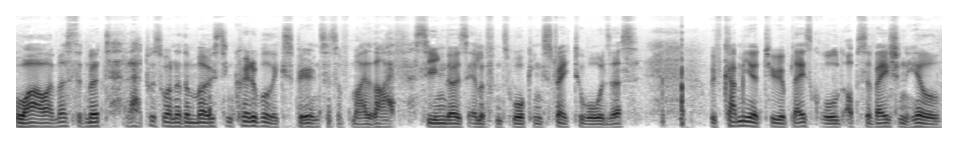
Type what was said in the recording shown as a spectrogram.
Wow, I must admit, that was one of the most incredible experiences of my life, seeing those elephants walking straight towards us. We've come here to a place called Observation Hill,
